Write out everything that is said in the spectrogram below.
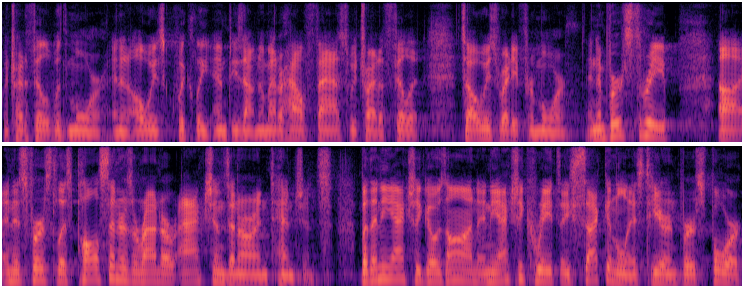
We try to fill it with more, and it always quickly empties out. No matter how fast we try to fill it, it's always ready for more. And in verse 3, uh, in his first list, Paul centers around our actions and our intentions. But then he actually goes on and he actually creates a second list here in verse 4.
